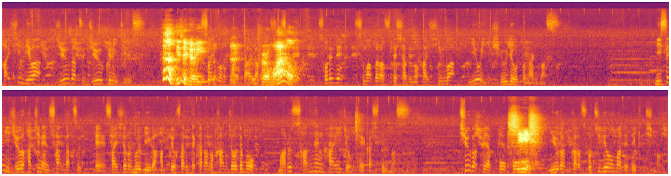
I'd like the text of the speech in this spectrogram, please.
配信日は10月19日です these are gonna be uh, が for a while. それでスマブラスペシャルの配信はいよいよ終了となります2018年3月、えー最初のムービーが発表されてからの感情でも丸3年半以上経過しています中学や高校.入学から卒業までできてしまうと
